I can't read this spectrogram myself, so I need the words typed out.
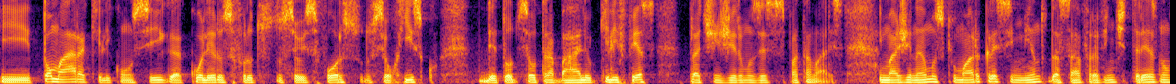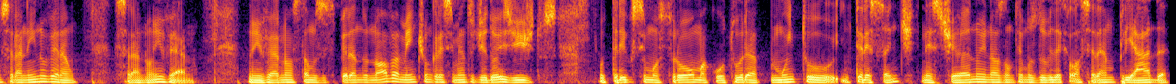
e tomara que ele consiga colher os frutos do seu esforço, do seu risco, de todo o seu trabalho que ele fez para atingirmos esses patamares. Imaginamos que o maior crescimento da safra 23 não será nem no verão, será no inverno. No inverno nós estamos esperando novamente um crescimento de dois dígitos. O trigo se mostrou uma cultura muito interessante neste ano e nós não temos dúvida que ela será ampliada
